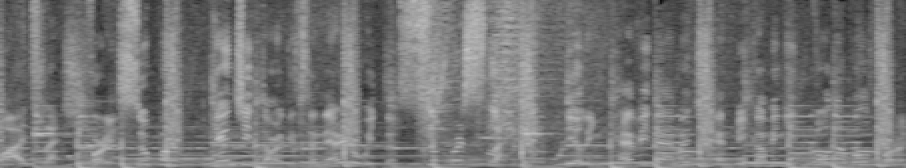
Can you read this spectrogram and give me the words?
wide slash. For his super, Kenji targets an area with a super slash, dealing heavy damage and becoming invulnerable for a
